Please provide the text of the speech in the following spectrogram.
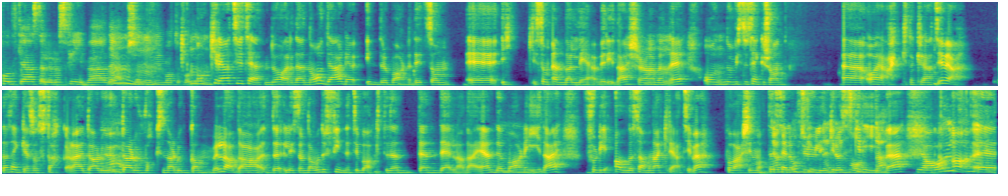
podkast eller å skrive det er en kjempefin måte å få det Og kreativiteten du har i deg nå, det er det indre barnet ditt som, eh, ikke, som enda lever i deg. skjønner du hva jeg mener? Og når, hvis du tenker sånn eh, Å, jeg er ikke noe kreativ, jeg. Da tenker jeg sånn, stakkar deg, da er, du, da er du voksen, da er du gammel. Da, da, det, liksom, da må du finne tilbake til den, den delen av deg igjen, det barnet i deg. Fordi alle sammen er kreative på hver sin måte. Ja, selv om du liker å skrive. måte. Ja, og liksom, Ah, jeg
